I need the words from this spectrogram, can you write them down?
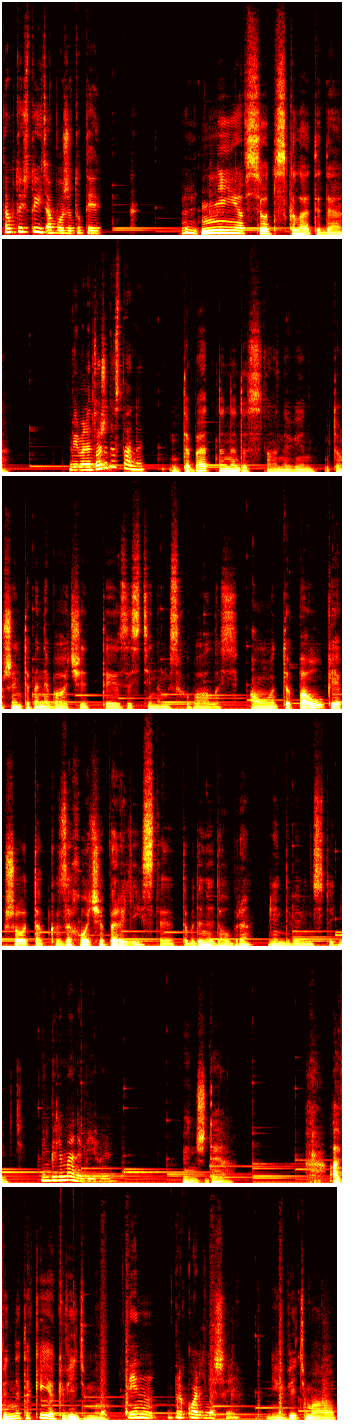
Там хтось стоїть, а боже, то ти. Ні, все, скелет іде. Він мене теж достане? Тебе то не достане він, тому що він тебе не бачить, ти за стінами сховалась. А от паук, якщо так захоче перелізти, то буде недобре. Блін, диви, він стоїть. Він біля мене бігає. Він жде. А він не такий, як відьма. Він прикольніший. Ні, відьма,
